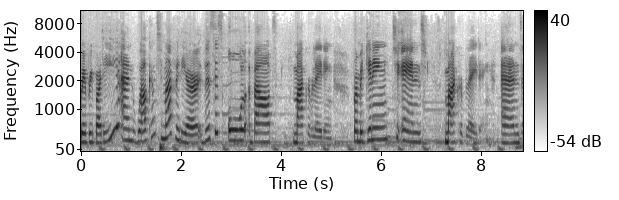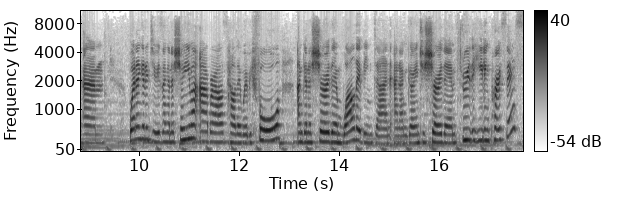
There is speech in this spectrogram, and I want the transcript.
everybody and welcome to my video. This is all about microblading. From beginning to end, microblading. And um, what I'm going to do is I'm going to show you my eyebrows, how they were before. I'm going to show them while they're being done and I'm going to show them through the healing process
